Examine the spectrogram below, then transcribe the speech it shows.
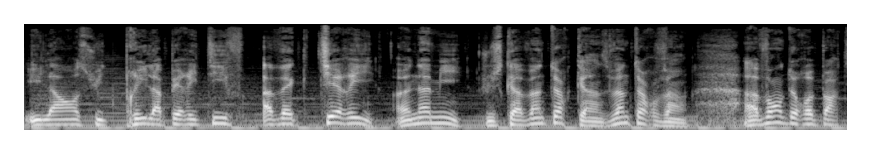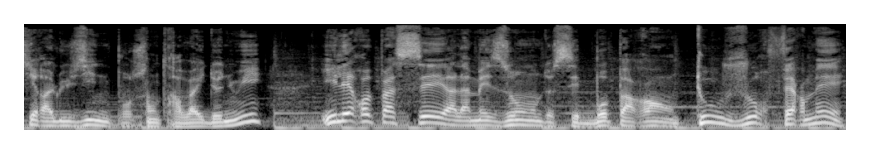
Il a ensuite pris l'apéritif avec Thierry, un ami, jusqu'à 20h15, 20h20. Avant de repartir à l'usine pour son travail de nuit, il est repassé à la maison de ses beaux-parents, toujours fermée.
